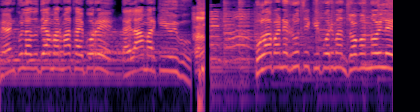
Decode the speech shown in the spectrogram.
ফ্যান খুলা যদি আমার মাথায় পড়ে, তাইলে আমার কি হইব? পোলা পানের রুচি কি পরিমাণ জঘন্য হইলে?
